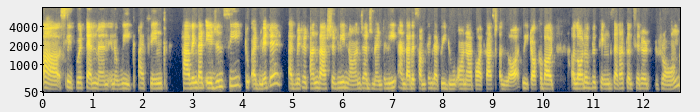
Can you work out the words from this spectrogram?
uh, sleep with 10 men in a week, I think having that agency to admit it, admit it unabashedly, non judgmentally. And that is something that we do on our podcast a lot. We talk about a lot of the things that are considered wrong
